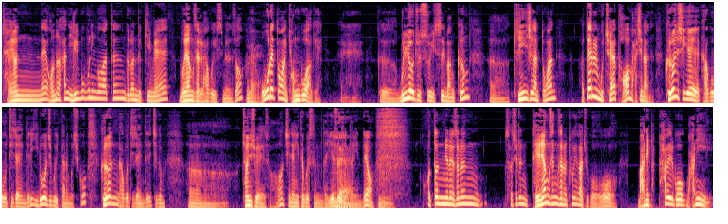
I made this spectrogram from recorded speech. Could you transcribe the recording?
자연의 어느 한 일부분인 것 같은 그런 느낌의 모양새를 하고 있으면서 네. 오랫동안 견고하게 예, 그 물려줄 수 있을 만큼 어, 긴 시간 동안 때를 묻혀야 더 맛이 나는 그런 식의 가구 디자인들이 이루어지고 있다는 것이고 그런 가구 디자인들이 지금 어, 전시회에서 진행이 되고 있습니다. 예술의 네. 전당인데요. 음. 어떤 면에서는 사실은 대량 생산을 통해 가지고 많이 파- 팔고 많이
